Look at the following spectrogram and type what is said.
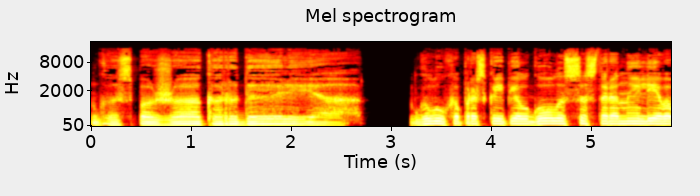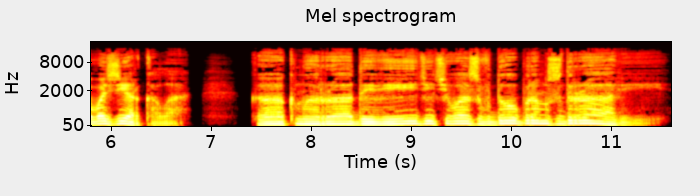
«Госпожа Корделия», — глухо проскрипел голос со стороны левого зеркала. «Как мы рады видеть вас в добром здравии!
